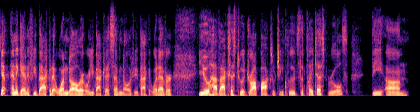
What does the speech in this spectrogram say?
Yep, and again, if you back it at one dollar or you back it at seven dollars, or you back it whatever, you'll have access to a Dropbox which includes the playtest rules, the um,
